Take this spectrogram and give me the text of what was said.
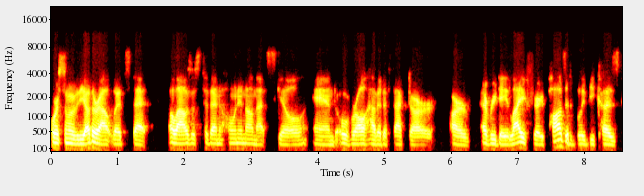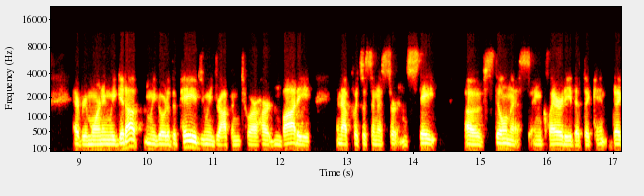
or some of the other outlets that allows us to then hone in on that skill and overall have it affect our our everyday life very positively because every morning we get up and we go to the page and we drop into our heart and body and that puts us in a certain state of stillness and clarity that they can that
